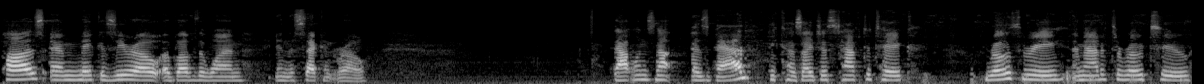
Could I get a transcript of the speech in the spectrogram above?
pause and make a zero above the one in the second row. That one's not as bad because I just have to take row 3 and add it to row 2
